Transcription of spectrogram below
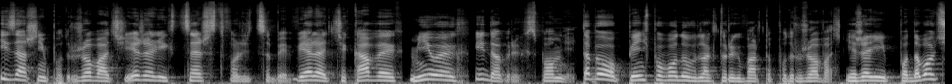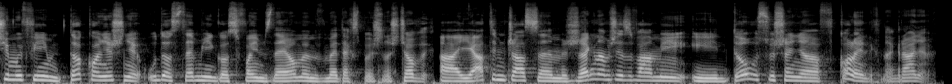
i zacznij podróżować, jeżeli chcesz stworzyć sobie wiele ciekawych, miłych i dobrych wspomnień. To było 5 powodów, dla których warto podróżować. Jeżeli podobał Ci się mój film, to koniecznie udostępnij go swoim znajomym w mediach społecznościowych. A ja tymczasem żegnam się z Wami i do usłyszenia w kolejnych nagraniach.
